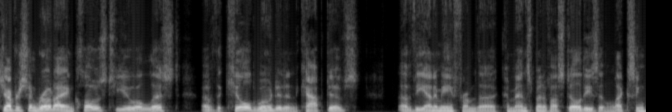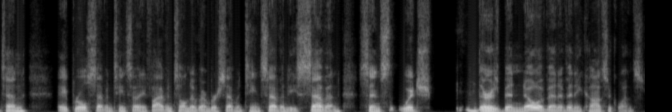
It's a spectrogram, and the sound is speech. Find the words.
Jefferson wrote, I enclose to you a list of the killed, wounded, and captives of the enemy from the commencement of hostilities in Lexington April 1775 until November 1777, since which there has been no event of any consequence.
